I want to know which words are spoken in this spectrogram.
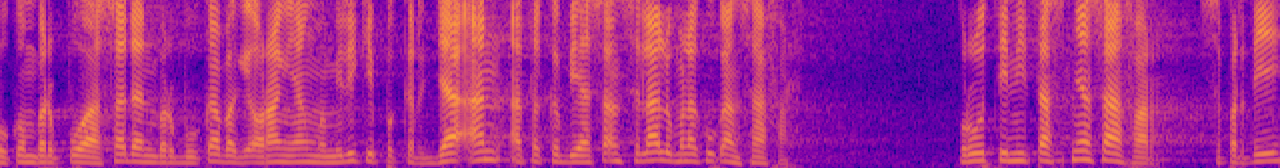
Hukum berpuasa dan berbuka bagi orang yang memiliki pekerjaan atau kebiasaan selalu melakukan safar. Rutinitasnya safar seperti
